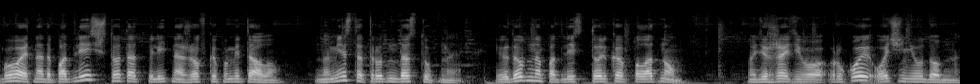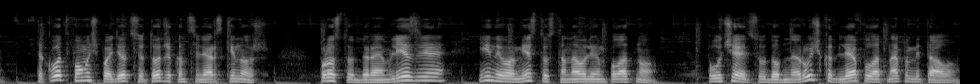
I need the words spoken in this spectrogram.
Бывает надо подлезть, что-то отпилить ножовкой по металлу, но место труднодоступное и удобно подлезть только полотном, но держать его рукой очень неудобно. Так вот в помощь пойдет все тот же канцелярский нож. Просто убираем лезвие и на его место устанавливаем полотно. Получается удобная ручка для полотна по металлу.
